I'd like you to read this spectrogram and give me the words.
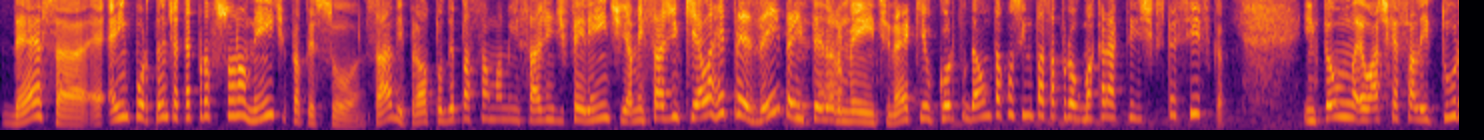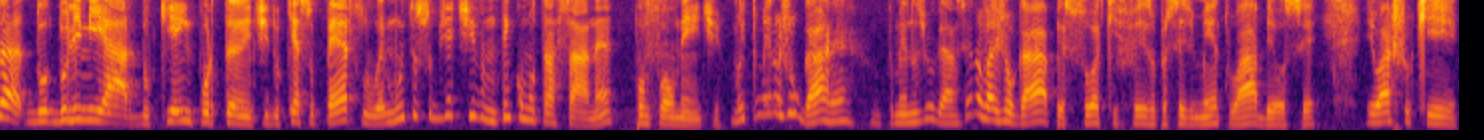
dessa é, é importante até profissionalmente pra pessoa, sabe? Pra ela poder passar uma mensagem diferente, a mensagem que ela representa Exato. interiormente, né? Que o corpo dela não tá conseguindo passar por alguma característica específica. Então, eu acho que essa leitura do, do limiar, do que é importante, do que é supérfluo, é muito subjetivo, não tem como traçar, né? Pontualmente. Muito menos julgar, né? Muito menos julgar. Você não vai julgar a pessoa que fez o procedimento A, B ou C. Eu acho que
